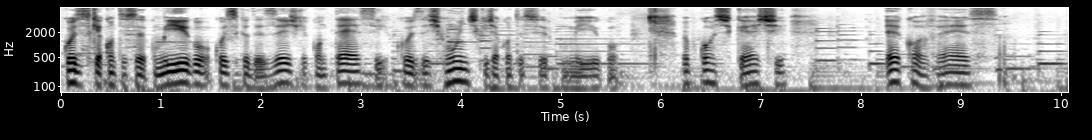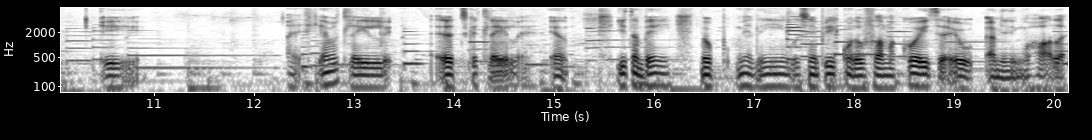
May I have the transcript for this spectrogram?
coisas que aconteceram comigo, coisas que eu desejo que acontece, coisas ruins que já aconteceram comigo. Meu podcast é conversa e é é trailer. Eu, e também meu, minha língua, sempre quando eu vou falar uma coisa, eu, a minha língua rola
